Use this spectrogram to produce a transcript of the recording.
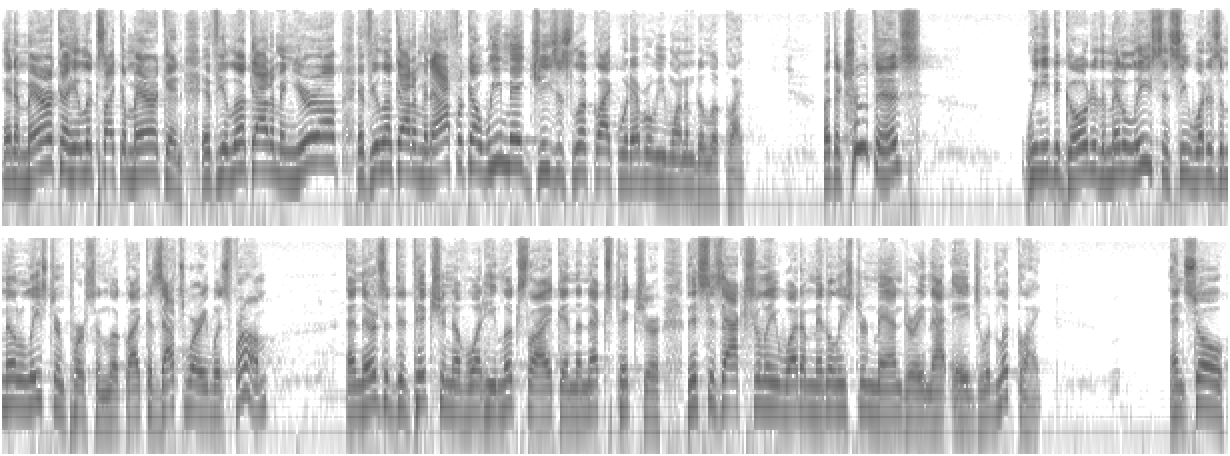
in America, he looks like American. If you look at him in Europe, if you look at him in Africa, we make Jesus look like whatever we want him to look like. But the truth is, we need to go to the Middle East and see what does a Middle Eastern person look like, because that's where he was from. And there's a depiction of what he looks like in the next picture. This is actually what a Middle Eastern man during that age would look like. And so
